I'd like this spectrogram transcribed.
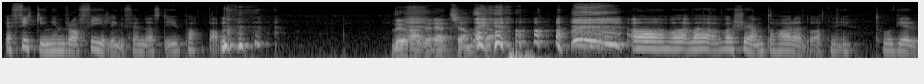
Jag fick ingen bra feeling för den där styvpappan. Du hade rätt känsla. Ja, vad, vad, vad skönt att höra då att ni tog er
